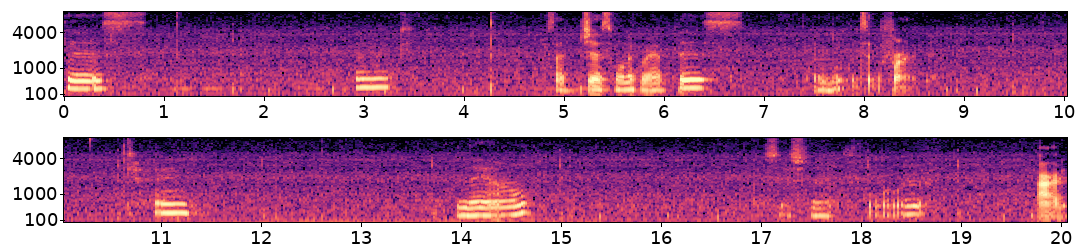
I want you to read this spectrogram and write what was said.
this. Back. So I just want to grab this and move it to the front. Okay now position it forward. All right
